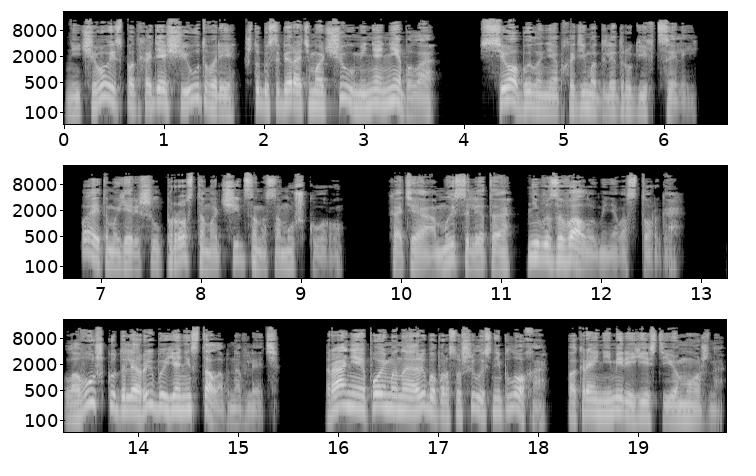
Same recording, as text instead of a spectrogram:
Ничего из подходящей утвари, чтобы собирать мочу, у меня не было. Все было необходимо для других целей. Поэтому я решил просто мочиться на саму шкуру. Хотя мысль эта не вызывала у меня восторга. Ловушку для рыбы я не стал обновлять. Ранее пойманная рыба просушилась неплохо, по крайней мере, есть ее можно.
